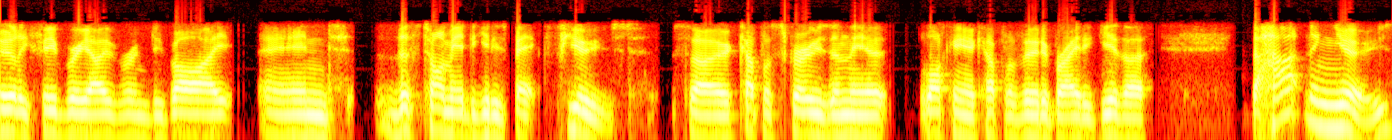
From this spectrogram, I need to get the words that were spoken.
early February over in Dubai, and this time he had to get his back fused. So a couple of screws in there, locking a couple of vertebrae together. The heartening news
